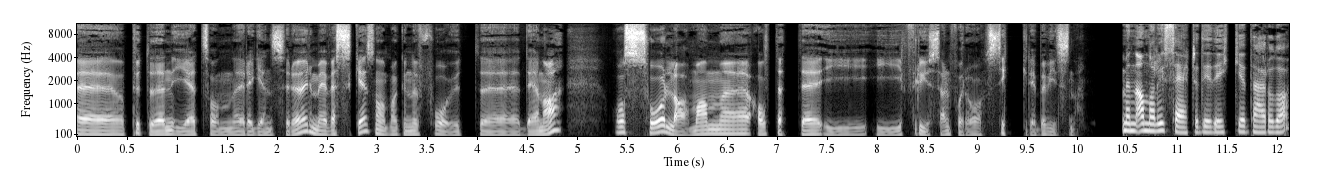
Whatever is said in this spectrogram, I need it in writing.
eh, putte den i et sånn regensrør med væske, sånn at man kunne få ut DNA. Og så la man eh, alt dette i, i fryseren for å sikre bevisene. Men analyserte de det ikke der og da?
